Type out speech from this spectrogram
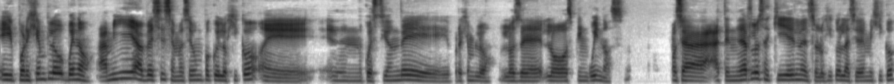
Y por ejemplo, bueno, a mí a veces se me hace un poco ilógico eh, en cuestión de, por ejemplo, los de los pingüinos. O sea, a tenerlos aquí en el zoológico de la Ciudad de México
